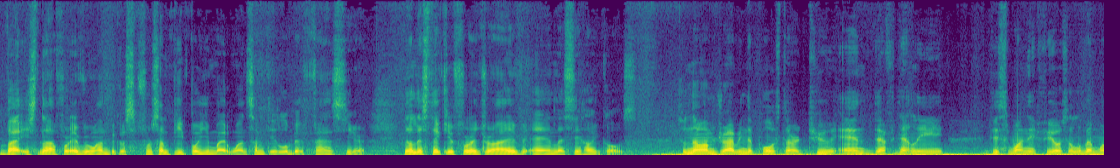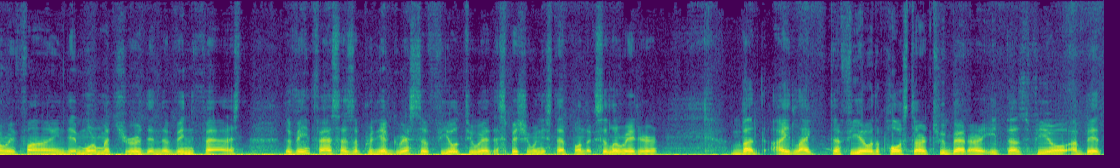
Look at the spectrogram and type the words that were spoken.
but it's not for everyone because for some people you might want something a little bit fancier. Now let's take it for a drive and let's see how it goes. So now I'm driving the Polestar 2 and definitely this one it feels a little bit more refined and more mature than the VinFast. The VinFast has a pretty aggressive feel to it, especially when you step on the accelerator. But I like the feel of the Polestar 2 better. It does feel a bit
